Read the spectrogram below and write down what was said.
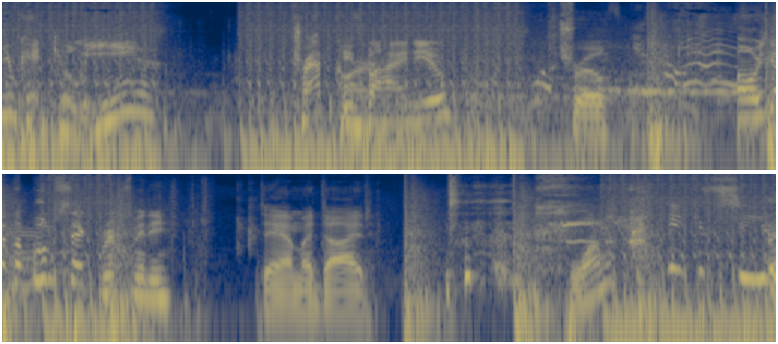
you can't kill me. Trap card. He's behind you. True. Oh, he's got the boomstick. Rip Smitty. Damn, I died. What? I can see you.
